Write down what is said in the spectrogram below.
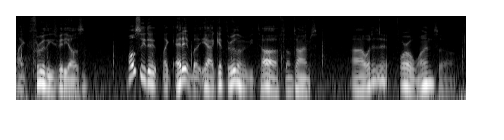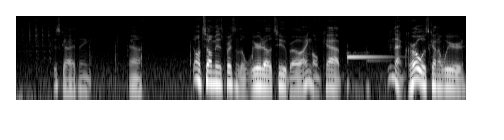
like through these videos. Mostly to like edit, but yeah, get through them would be tough sometimes. Uh, what is it? 401. So this guy, I think. Yeah. Don't tell me this person's a weirdo too, bro. I ain't gonna cap. Even that girl was kind of weird.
